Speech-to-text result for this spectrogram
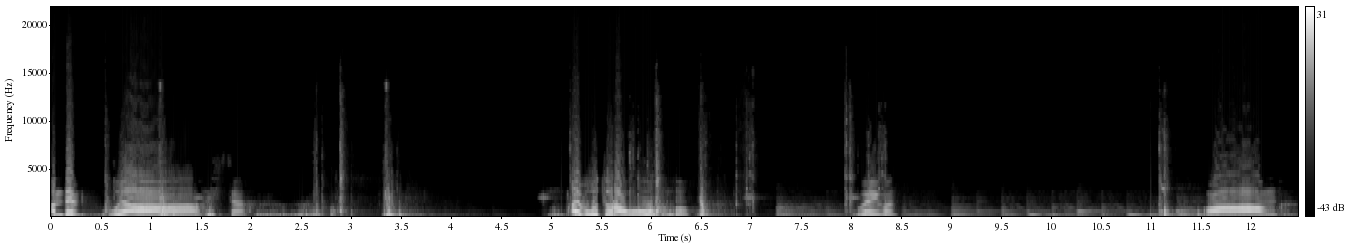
안됨. 뭐야, 진짜. 아니, 뭐 어쩌라고. 뭐야, 이건? 왕.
